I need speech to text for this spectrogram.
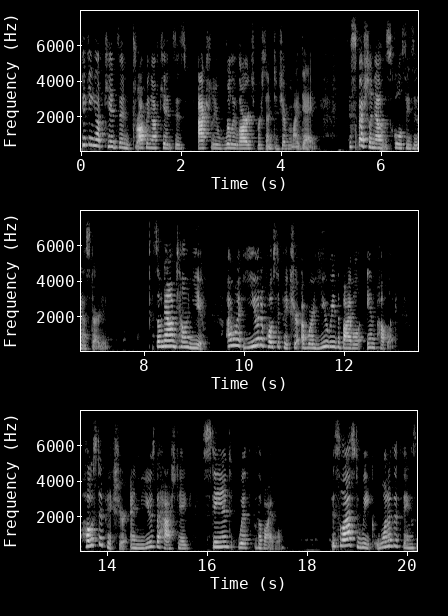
picking up kids and dropping off kids is actually a really large percentage of my day, especially now that the school season has started. So now I'm telling you, I want you to post a picture of where you read the Bible in public. Post a picture and use the hashtag stand with the Bible. This last week, one of the things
